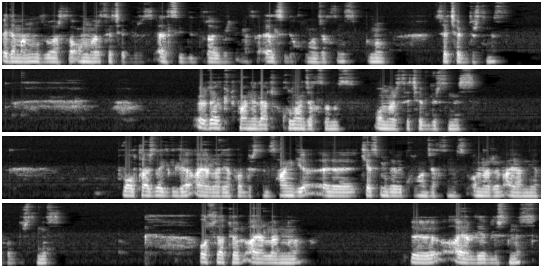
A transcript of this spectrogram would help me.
elemanımız varsa onları seçebiliriz. LCD driver mesela LCD kullanacaksınız. Bunu seçebilirsiniz. Özel kütüphaneler kullanacaksanız onları seçebilirsiniz. Voltajla ilgili ayarlar yapabilirsiniz. Hangi e, kesmeleri kullanacaksınız onların ayarını yapabilirsiniz. Osilatör ayarlarını e, ayarlayabilirsiniz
